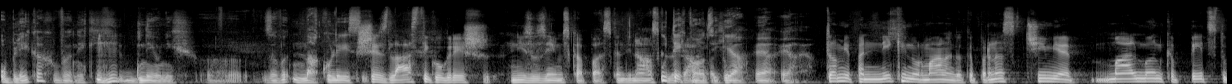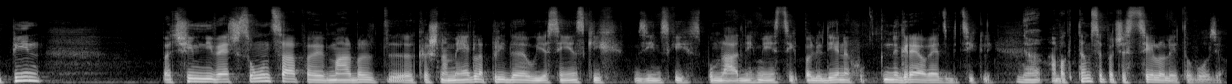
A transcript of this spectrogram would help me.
oblekah, v nekih uh -huh. dnevnih, uh, na kolesih. Še zlasti, ko greš nizozemska, pa skandinavska. V teh koncih, ja, ja, ja. ja. Tam je pa nekaj normalnega, ker pri nas, čim je malo manj kot 5 stopinj, pa čim ni več sonca, pa je malo bolj eh, kakšna megla, pride v jesenskih, zimskih, spomladnih mesecih, pa ljudje ne, ne grejo več z bicikli. Ja. Ampak tam se pa čez celo leto vozijo.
